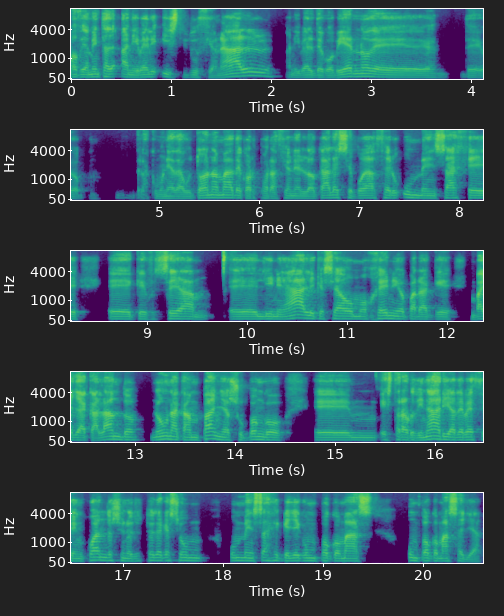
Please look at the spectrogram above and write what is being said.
obviamente a nivel institucional, a nivel de gobierno, de, las comunidades autónomas, de corporaciones locales, se puede hacer un mensaje eh, que sea eh, lineal y que sea homogéneo para que vaya calando, no una campaña, supongo, em, extraordinaria de vez en cuando, sino que sea un, un mensaje que llegue un poco más un poco más allá.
